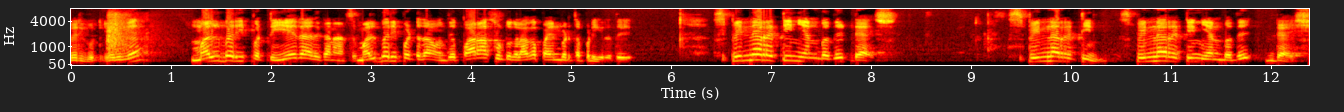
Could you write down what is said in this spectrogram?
வெரி குட் எதுங்க? மல்பரி பட்டு ஏதா அதுக்கான ஆன்சர் மல்பரி பட்டு தான் வந்து பாராசூட்டுகளாக பயன்படுத்தப்படுகிறது. ஸ்பின்னரெட்டின் என்பது டேஷ் ஸ்பின்னரெட்டின் ஸ்பின்னரெட்டின் என்பது டேஷ்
